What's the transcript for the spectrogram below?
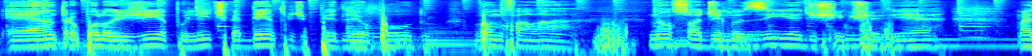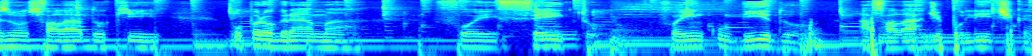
é a antropologia política dentro de Pedro Leopoldo. Vamos falar não só de Luzia, de Chico Xavier, mas vamos falar do que o programa foi feito, foi incumbido a falar de política.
